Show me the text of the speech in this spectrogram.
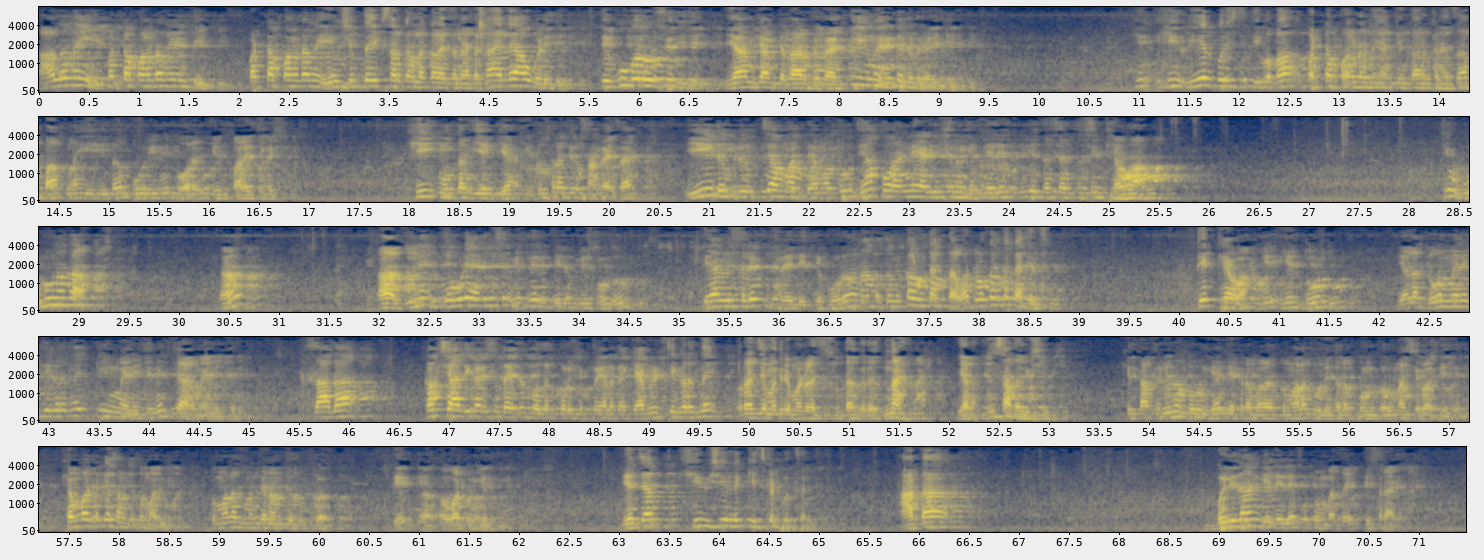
आलं नाही पट्टा पारडा नाही आणखी पट्टा पारडा नाही. हे शब्द एक सरकारला कळायचा नाही. आता काय लय अवघड येते ते. ते गुगलवर शोधिते हे आमच्या आमच्या अर्थ काय? तीन महिने त्याच्यात घडी ही ही रिअल परिस्थिती बाबा. पट्टा पारडा नाही आणखी कारखान्याचा. बाप नाही इथं पोरीने पोरांची पारायची कशी? ही मुद्दा एक घ्या. दुसरा दिवस सांगायचा ई डब्ल्यूच्या माध्यमातून ज्या पोरांनी ऍडमिशन घेतलेले ते जशा तसे ठेवा. ते उडू नका. हा? जुने जेवढे ऍडमिशन घेतलेले ईडब्ल्यू मधून त्यावेळी सिलेक्ट झालेले ते पोरं आणि आता तुम्ही काढून टाकता. वाटोळ करता का त्यांचं? ते ठेवा. हे हे दोन याला दोन महिन्याची गरज नाही तीन महिन्याची नाही चार महिन्याची नाही. साधा कक्षा अधिकारी सुद्धा याच्यात बदल करू शकतो. याला काय कॅबिनेटची गरज नाही राज्य मंत्रिमंडळाची सुद्धा गरज नाही. याला हे साधा विषय. की तातडीनं करून घ्या लेकरा बाळा तुम्हालाच उद्या त्याला फोन करून आशीर्वाद देते. शंभर टक्के सांगतो तुम्हाला मी. तुम्हालाच म्हणते ना आमचं दुःख ते वाटून घेत याच्यात ही विषय लई किचकट होत चालले. आता बलिदान गेलेल्या कुटुंबाचा एक तिसरा आहे.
